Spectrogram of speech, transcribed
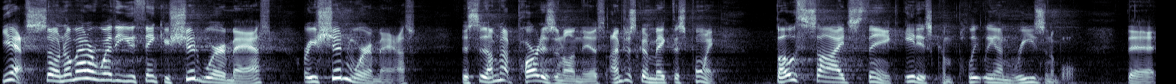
Yes, so no matter whether you think you should wear a mask or you shouldn't wear a mask, this is, I'm not partisan on this, I'm just going to make this point. Both sides think it is completely unreasonable that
